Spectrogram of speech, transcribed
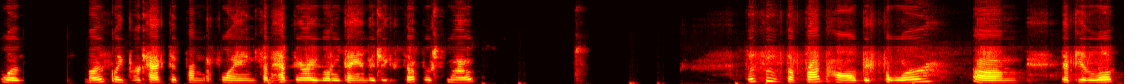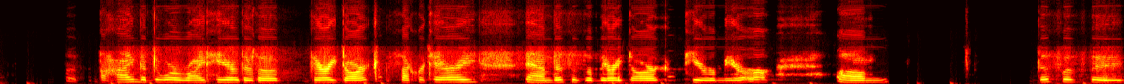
was mostly protected from the flames and had very little damage except for smoke. This is the front hall before. Um, if you look behind the door right here, there's a very dark secretary, and this is a very dark pier mirror. Um, this was the,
